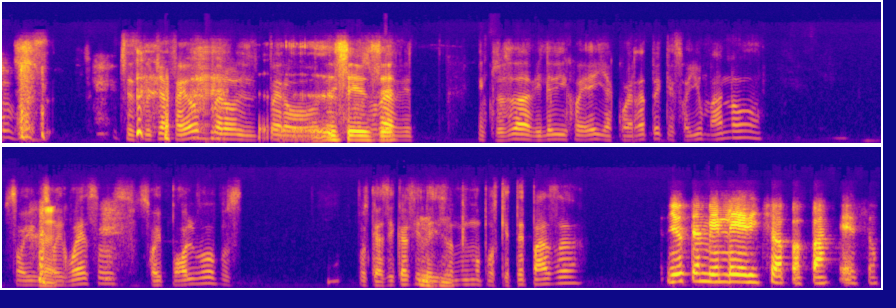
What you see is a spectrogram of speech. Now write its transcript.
Pues, se escucha feo, pero, pero Sí, incluso sí. David, incluso David le dijo, hey, acuérdate que soy humano, soy, Eh. soy huesos, soy polvo, pues, pues casi casi le dice lo mismo, pues, ¿qué te pasa? Yo también le he dicho a papá eso.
